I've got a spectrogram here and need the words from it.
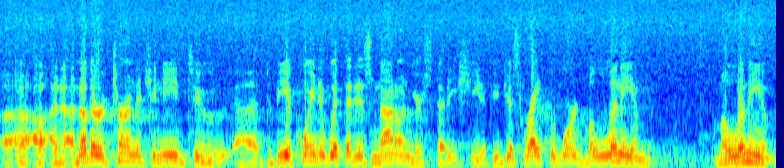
another term that you need to, uh, to be acquainted with that is not on your study sheet. If you just write the word millennium, millennium.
